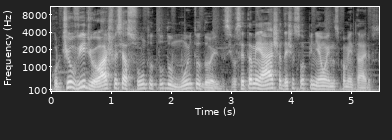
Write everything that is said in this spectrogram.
Curtiu o vídeo? Eu acho esse assunto tudo muito doido. Se você também acha, deixa sua opinião aí nos comentários.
